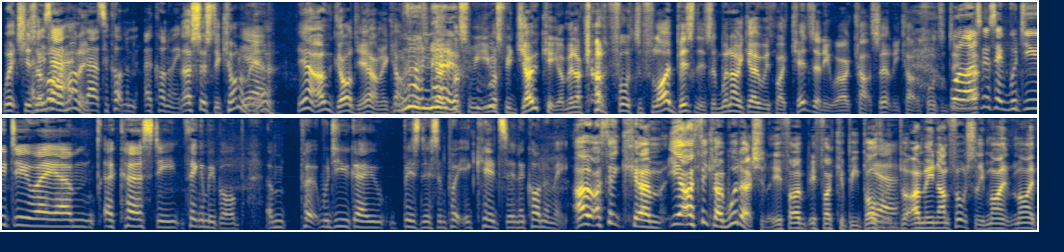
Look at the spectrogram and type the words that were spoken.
which is And a lot that, of money. That's economy. economy. That's just economy, yeah. Yeah. yeah. oh God, yeah. I mean, I can't Oh, afford to no. go. Must be, you must be joking. I mean, I can't afford to fly business, and when I go with my kids anywhere, I can't certainly can't afford to do it. well, that. I was going to say, would you do a um, a Kirsty thingamabob and put? Would you go business and put your kids in economy? Oh, I think, um, yeah, I think I would actually if I if I could be bothered. Yeah. But I mean, unfortunately, my my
